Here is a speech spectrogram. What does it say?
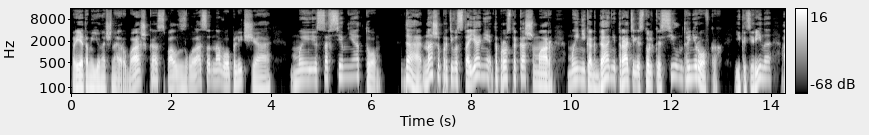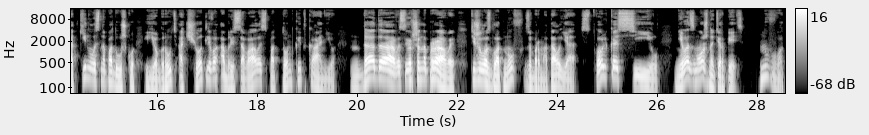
при этом ее ночная рубашка сползла с одного плеча. Мы совсем не о том. Да, наше противостояние — это просто кошмар, мы никогда не тратили столько сил на тренировках. Екатерина откинулась на подушку, ее грудь отчетливо обрисовалась под тонкой тканью. «Да-да, вы совершенно правы», — тяжело сглотнув, забормотал я. «Сколько сил! Невозможно терпеть!» «Ну вот,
